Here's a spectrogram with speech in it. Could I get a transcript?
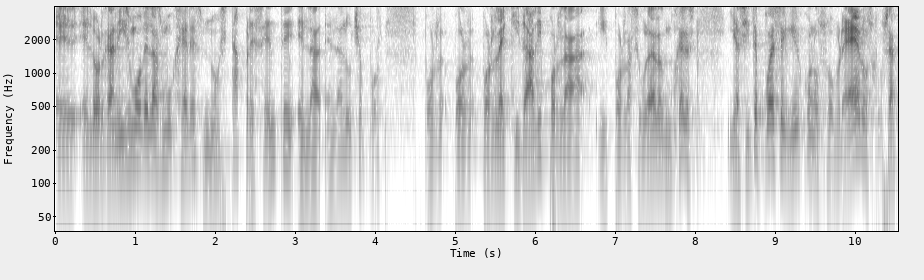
el, organismo de las mujeres no está presente en la, en la lucha por, por, por, la equidad y por la, y por la seguridad de las mujeres. Y así te puedes seguir con los obreros. O sea,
